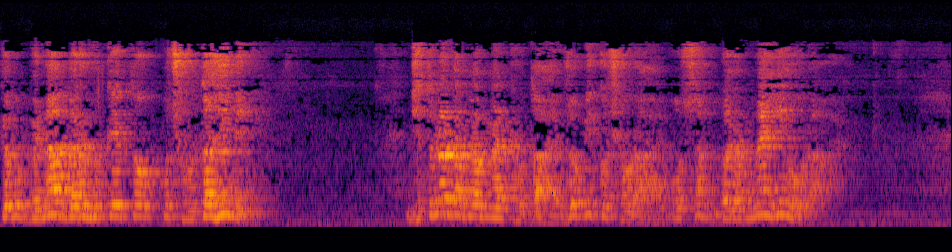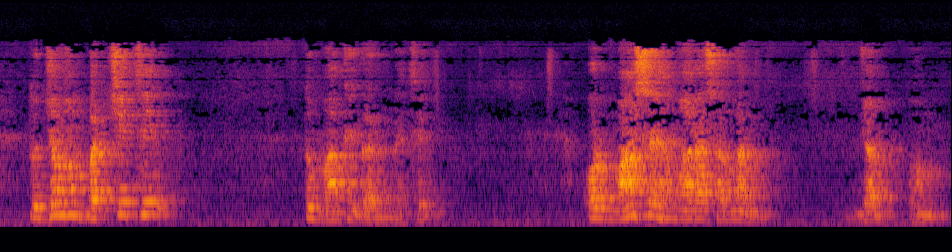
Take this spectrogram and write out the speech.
क्योंकि बिना गर्भ के तो कुछ होता ही नहीं। जितना डेवलपमेंट होता है, जो भी कुछ हो रहा है, वो सब गर्भ में ही हो रहा है। तो जब हम बच्चे थे तो माँ के गर्भ में थे। और माँ से हमारा संबंध जब हम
